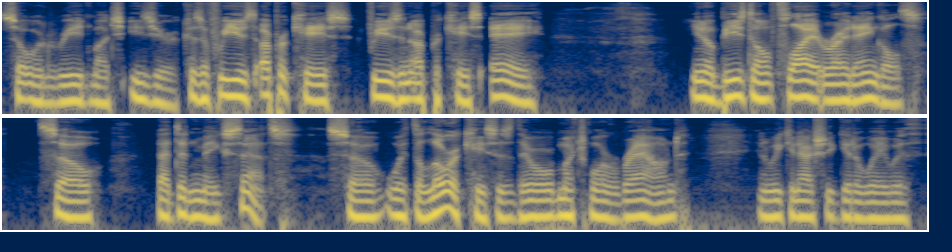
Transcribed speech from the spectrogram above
So it would read much easier. Because if we used uppercase, if we use an uppercase A, you know, bees don't fly at right angles. So that didn't make sense. So with the lower cases, they were much more round and we can actually get away with,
